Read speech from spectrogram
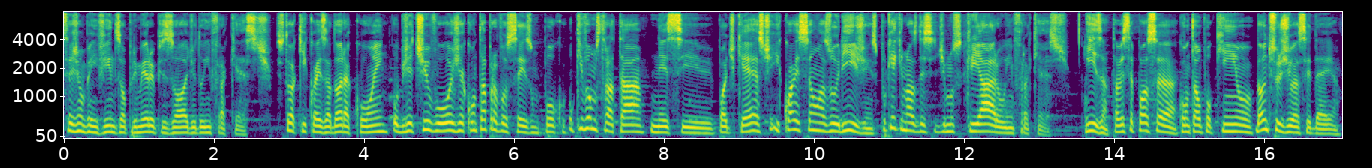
Sejam bem-vindos ao primeiro episódio do Infracast. Estou aqui com a Isadora Cohen. O objetivo hoje é contar para vocês um pouco o que vamos tratar nesse podcast e quais são as origens, por que, que nós decidimos criar o Infracast. Isa, talvez você possa contar um pouquinho de onde surgiu essa ideia.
